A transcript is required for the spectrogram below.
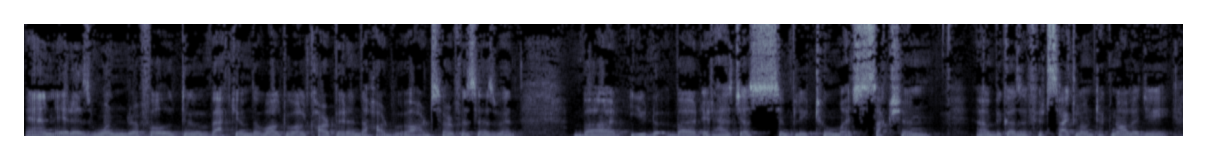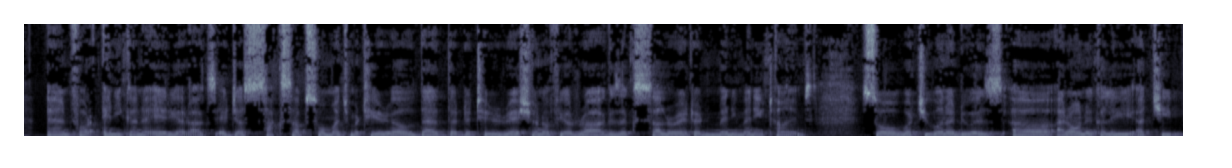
and it is wonderful to vacuum the wall-to-wall carpet and the hard, hard surfaces with but you do, but it has just simply too much suction uh, because of its cyclone technology and for any kind of area rugs it just sucks up so much material that the deterioration of your rug is accelerated many many times so what you want to do is, uh, ironically, a cheap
